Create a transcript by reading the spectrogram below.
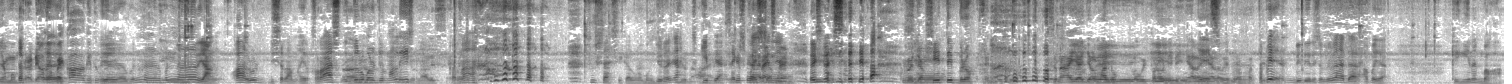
yang memperadakan Eh, PK gitu Iya, iya bener, bener. Yang ah lu disiram air keras itu lu baru jurnalis. jurnalis karena susah sih kalau ngomong ya. Jurnal- skip ya skip next ya, question next, ya. next question ya. Sensitif bro. Karena ayah jelema nu Iya, iya, leuwih pro iya, didinya lah leuwih bener. pro tapi di diri sendiri ada apa ya keinginan bahwa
